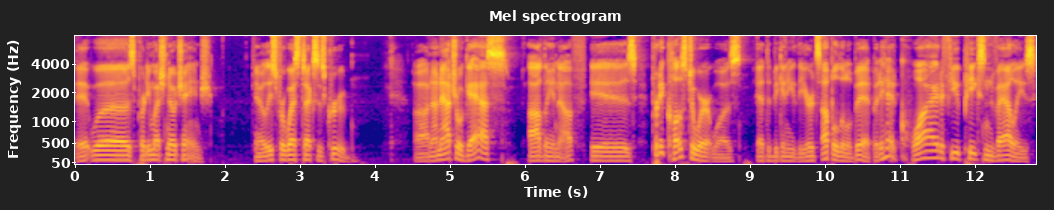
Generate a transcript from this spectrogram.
it was pretty much no change, you know, at least for West Texas crude. Uh, now, natural gas oddly enough, is pretty close to where it was at the beginning of the year. It's up a little bit, but it had quite a few peaks and valleys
